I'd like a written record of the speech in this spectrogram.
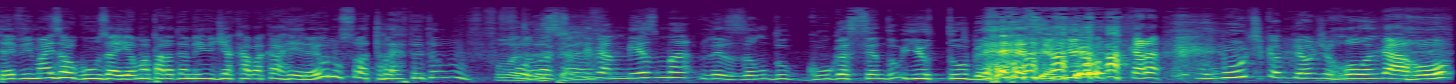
Teve mais alguns aí, é uma parada meio de acabar a carreira. Eu não sou atleta, então Foda-se. foda-se. Você teve a mesma lesão do Guga sendo youtuber. você viu? O cara, o multicampeão de Roland Garros.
